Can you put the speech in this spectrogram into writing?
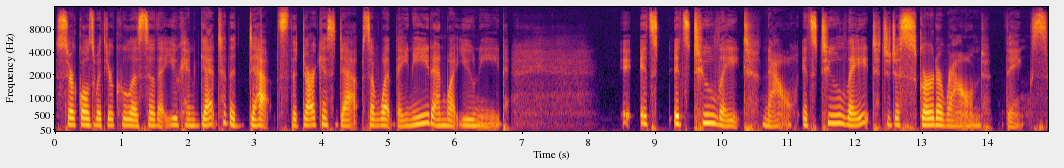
circles with your kulas so that you can get to the depths, the darkest depths of what they need and what you need it's it's too late now. It's too late to just skirt around things.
